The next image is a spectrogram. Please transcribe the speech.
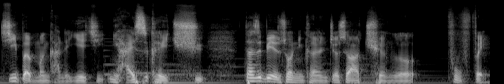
基本门槛的业绩，你还是可以去，但是别人说你可能就是要全额付费。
